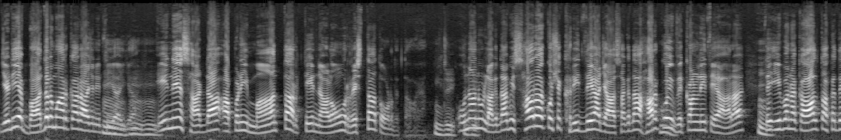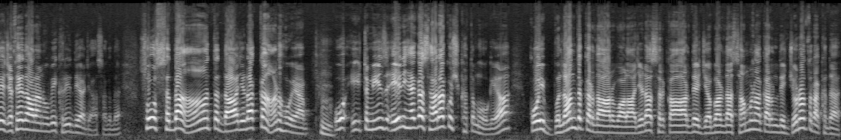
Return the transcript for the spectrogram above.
ਜਿਹੜੀ ਇਹ ਬਾਦਲ ਮਾਰਕਾ ਰਾਜਨੀਤੀ ਆਈ ਆ ਇਹਨੇ ਸਾਡਾ ਆਪਣੀ ਮਾਂ ਧਰਤੀ ਨਾਲੋਂ ਰਿਸ਼ਤਾ ਤੋੜ ਦਿੱਤਾ ਹੋਇਆ। ਜੀ ਉਹਨਾਂ ਨੂੰ ਲੱਗਦਾ ਵੀ ਸਾਰਾ ਕੁਝ ਖਰੀਦਿਆ ਜਾ ਸਕਦਾ ਹਰ ਕੋਈ ਵਿਕਣ ਲਈ ਤਿਆਰ ਹੈ ਤੇ ਈਵਨ ਅਕਾਲ ਤਖਤ ਦੇ ਜਥੇਦਾਰਾਂ ਨੂੰ ਵੀ ਖਰੀਦਿਆ ਜਾ ਸਕਦਾ ਸੋ ਸਿਧਾਂਤ ਦਾ ਜਿਹੜਾ ਘਾਣ ਹੋਇਆ ਉਹ ਇਟ ਮੀਨਸ ਇਹ ਨਹੀਂ ਹੈਗਾ ਸਾਰਾ ਕੁਝ ਖਤਮ ਹੋ ਗਿਆ। ਕੋਈ ਬੁਲੰਦ ਕਰਦਾਰ ਵਾਲਾ ਜਿਹੜਾ ਸਰਕਾਰ ਦੇ ਜ਼ਬਰ ਦਾ ਸਾਹਮਣਾ ਕਰਨ ਦੀ ਜੁਰਤ ਰੱਖਦਾ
